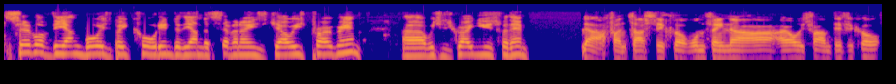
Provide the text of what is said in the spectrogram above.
several of the young boys be called into the under 17s Joey's program, uh, which is great news for them. No, fantastic. Look, one thing that I always found difficult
